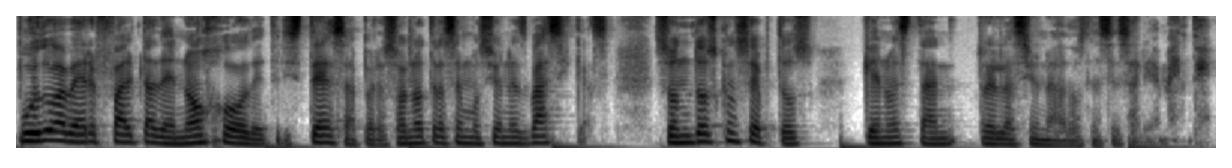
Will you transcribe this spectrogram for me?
Pudo haber falta de enojo o de tristeza, pero son otras emociones básicas. Son dos conceptos que no están relacionados necesariamente.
